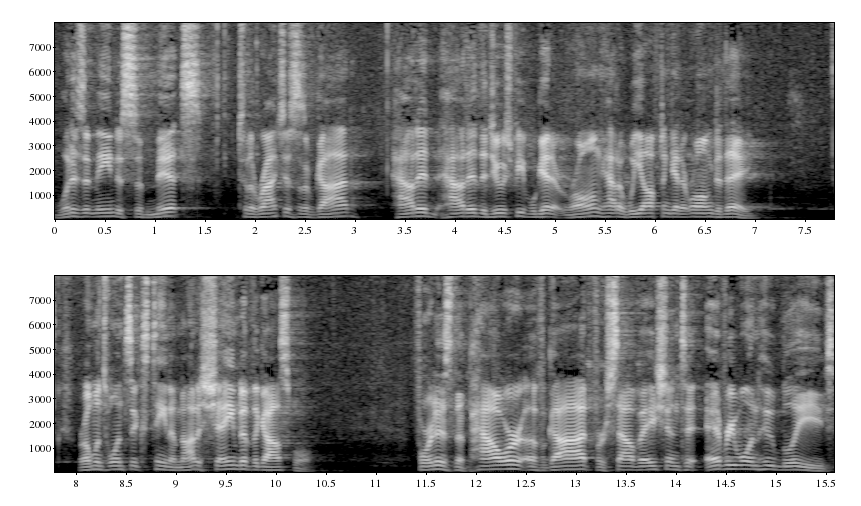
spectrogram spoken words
What does it mean to submit to the righteousness of God? How did, how did the Jewish people get it wrong? How do we often get it wrong today? Romans 1:16 I'm not ashamed of the gospel for it is the power of God for salvation to everyone who believes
